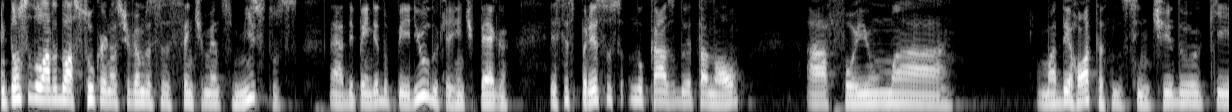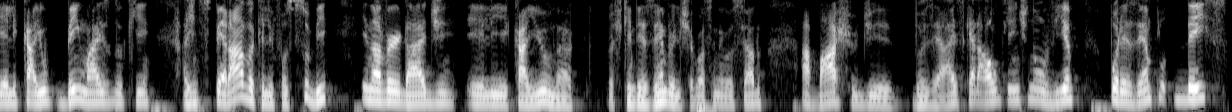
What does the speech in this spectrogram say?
Então, se do lado do açúcar nós tivemos esses sentimentos mistos, né, a depender do período que a gente pega esses preços, no caso do etanol, ah, foi uma, uma derrota, no sentido que ele caiu bem mais do que a gente esperava que ele fosse subir, e na verdade ele caiu, né? acho que em dezembro ele chegou a ser negociado abaixo de dois reais, que era algo que a gente não via, por exemplo, desde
